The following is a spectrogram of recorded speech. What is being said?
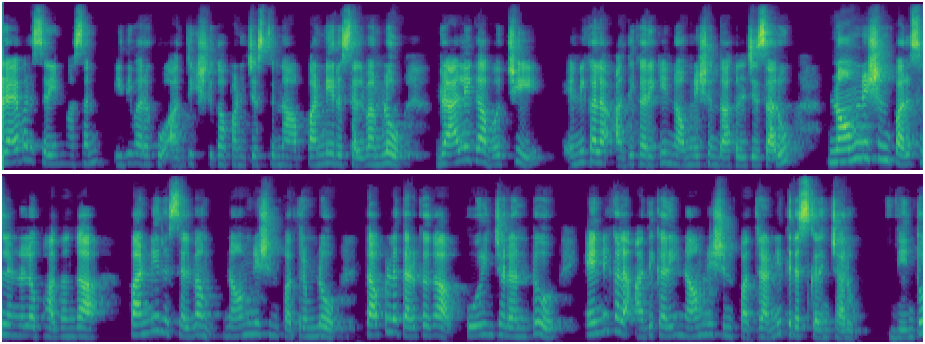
డ్రైవర్ శ్రీనివాసన్ ఇది వరకు అధ్యక్షుడిగా పనిచేస్తున్న పన్నీరు సెల్వంలో ర్యాలీగా వచ్చి ఎన్నికల అధికారికి నామినేషన్ దాఖలు చేశారు. నామినేషన్ పరిశీలనలో భాగంగా పన్నీరు సెల్వం నామినేషన్ పత్రంలో తప్పుల తడకగా పూరించడంతో ఎన్నికల అధికారి నామినేషన్ పత్రాన్ని తిరస్కరించారు. దీంతో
